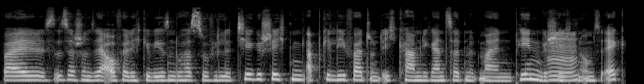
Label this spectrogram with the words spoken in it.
weil es ist ja schon sehr auffällig gewesen. Du hast so viele Tiergeschichten abgeliefert und ich kam die ganze Zeit mit meinen Penengeschichten mhm. ums Eck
